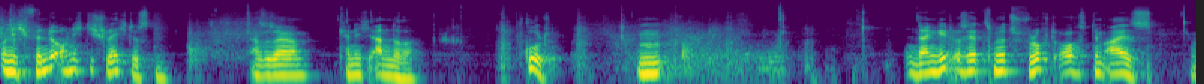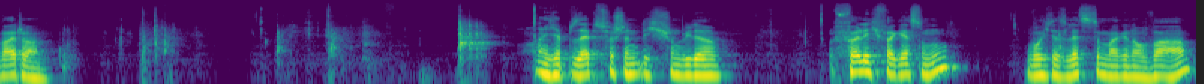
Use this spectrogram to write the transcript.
Und ich finde auch nicht die schlechtesten. Also da kenne ich andere. Gut. Hm. Dann geht es jetzt mit Flucht aus dem Eis weiter. Ich habe selbstverständlich schon wieder völlig vergessen, wo ich das letzte Mal genau war.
